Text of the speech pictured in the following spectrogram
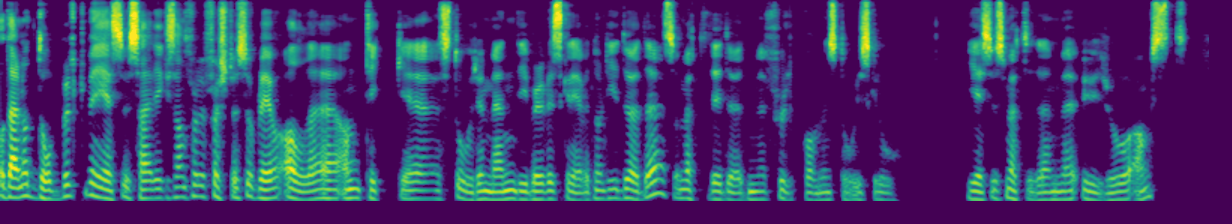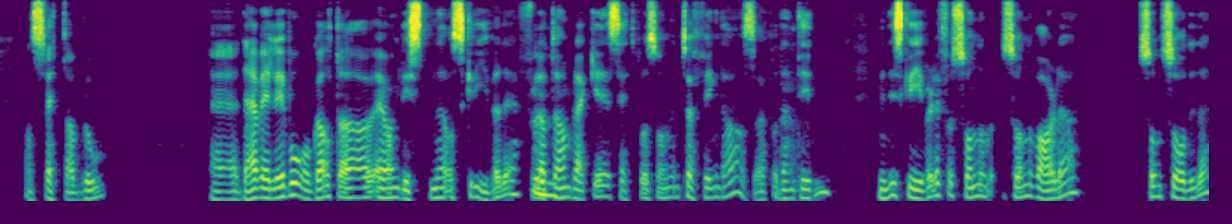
og det er noe dobbelt med Jesus her. ikke sant? For det første så ble jo alle antikke store menn de ble beskrevet når de døde, så møtte de døden med fullkommen stoisk ro. Jesus møtte dem med uro og angst. Han svetta blod. Eh, Det er veldig vågalt av evangelistene å skrive det, for at Mm. han ble ikke sett på som en tøffing da, altså, på den tiden. Men de skriver det, for sånn, sånn var det. Sånn så de det.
